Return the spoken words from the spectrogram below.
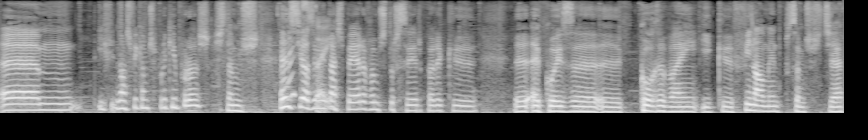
Ahm, e nós ficamos por aqui por hoje. Estamos ansiosamente à espera. Vamos torcer para que eh, a coisa eh, corra bem e que finalmente possamos festejar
